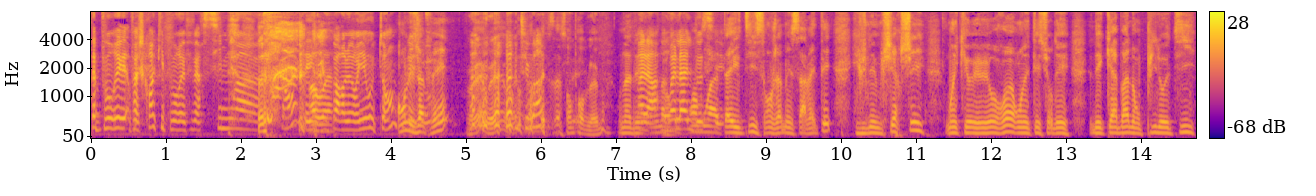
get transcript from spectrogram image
ça pourrait, enfin, je crois qu'il pourrait faire six mois euh, et Ah ouais. vous parleriez autant. On les a fait. Ouais, ouais. Tu vois Sans problème. On a, des, Voilà, on a voilà le trois mois à. Tahiti sans jamais s'arrêter. Ils venaient me chercher. Moi qui ai horreur, on était sur des, des cabanes en pilotis.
